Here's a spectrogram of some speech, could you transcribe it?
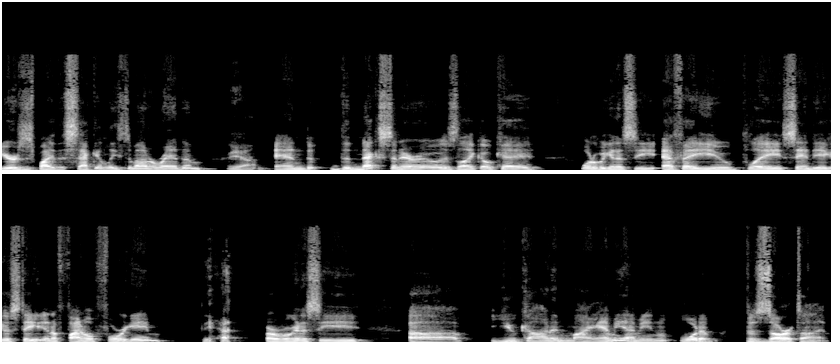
Yours is probably the second least amount of random. Yeah. And the next scenario is like, okay, what are we going to see? FAU play San Diego State in a Final Four game? Yeah. Or we're going to see uh, UConn and Miami. I mean, what a bizarre time.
